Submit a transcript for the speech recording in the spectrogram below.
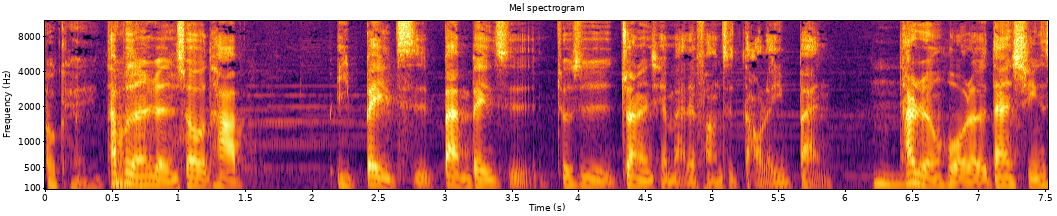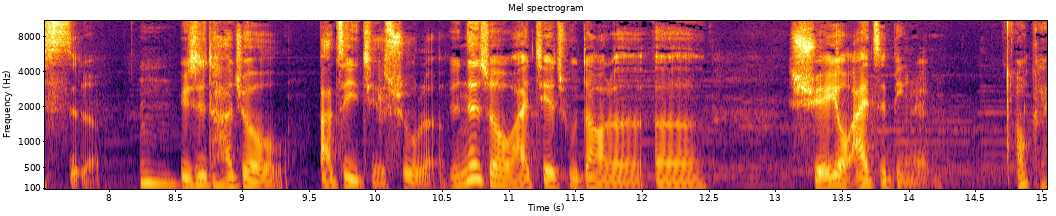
OK，他不能忍受他。一辈子、半辈子，就是赚了钱买的房子倒了一半。嗯，他人活了，但心死了。嗯，于是他就把自己结束了。那时候我还接触到了呃，血友艾滋病人。OK，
